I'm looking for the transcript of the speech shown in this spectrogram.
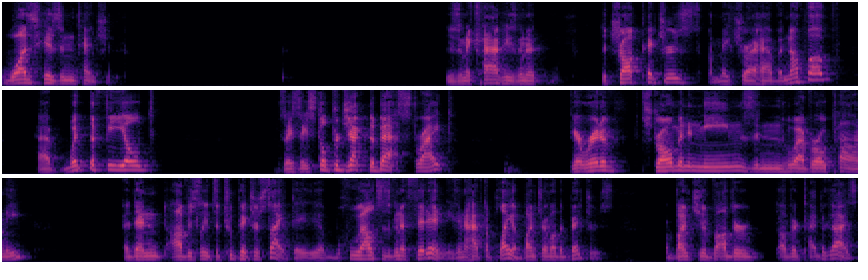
was his intention. He's going to cap. He's going to the chalk pitchers. I'll make sure I have enough of. Have with the field. They say still project the best, right? Get rid of Stroman and Means and whoever Ohtani. And then obviously it's a two pitcher site. They, who else is going to fit in? You're going to have to play a bunch of other pitchers, a bunch of other other type of guys.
